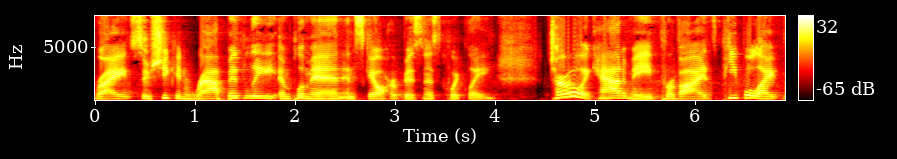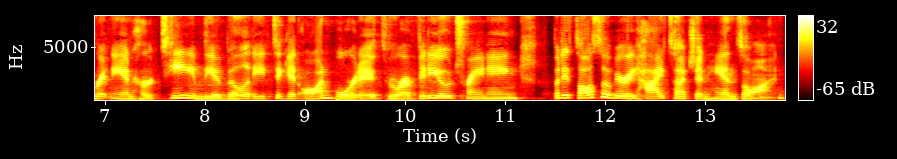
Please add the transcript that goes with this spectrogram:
right? So she can rapidly implement and scale her business quickly. Turvo Academy provides people like Brittany and her team the ability to get onboarded through our video training, but it's also very high touch and hands on.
